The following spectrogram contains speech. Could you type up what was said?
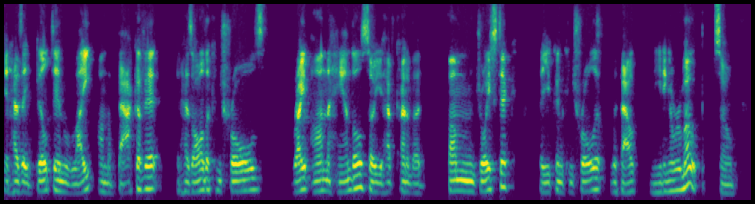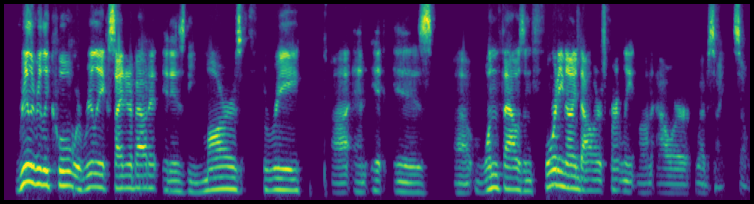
It has a built-in light on the back of it. It has all the controls right on the handle, so you have kind of a thumb joystick that you can control it without needing a remote. So really, really cool. We're really excited about it. It is the Mars 3, uh, and it is uh, $1,049 currently on our website. So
